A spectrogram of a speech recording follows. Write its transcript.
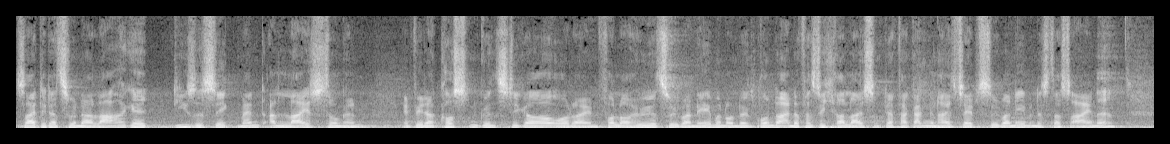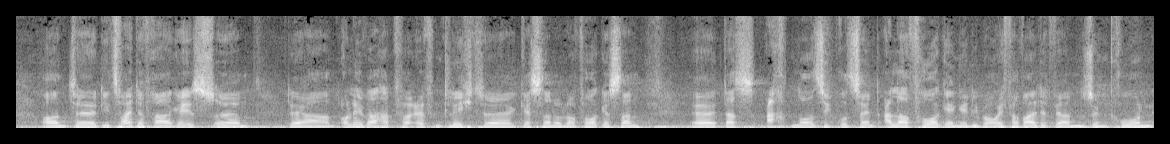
Seid ihr dazu in der Lage, dieses Segment an Leistungen entweder kostengünstiger oder in voller Höhe zu übernehmen und im Grunde eine Versichererleistung der Vergangenheit selbst zu übernehmen, ist das eine. Und äh, die zweite Frage ist, äh, der Oliver hat veröffentlicht, äh, gestern oder vorgestern, äh, dass 98 Prozent aller Vorgänge, die bei euch verwaltet werden, synchron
